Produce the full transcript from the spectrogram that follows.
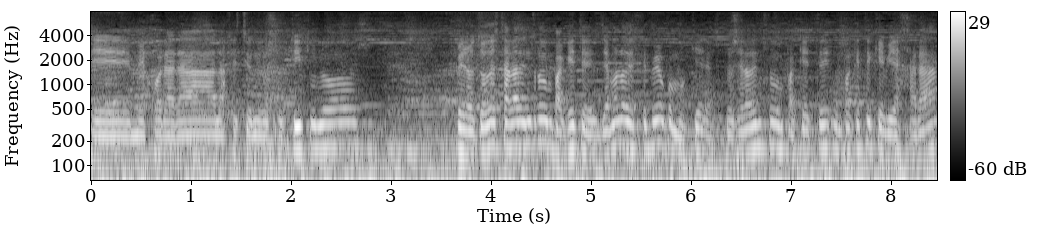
eh, mejorará la gestión de los subtítulos, pero todo estará dentro de un paquete, llámalo DCP o como quieras, pero será dentro de un paquete, un paquete que viajará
